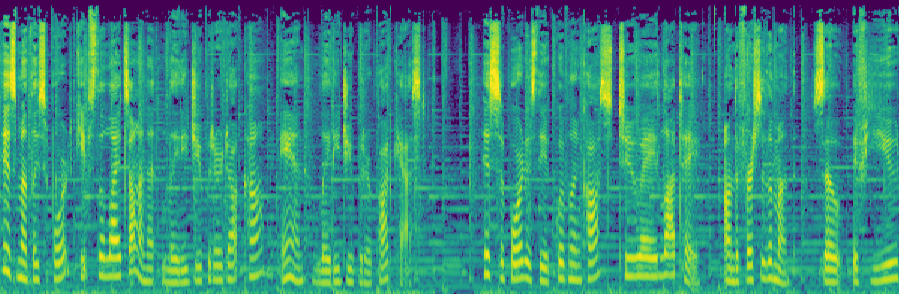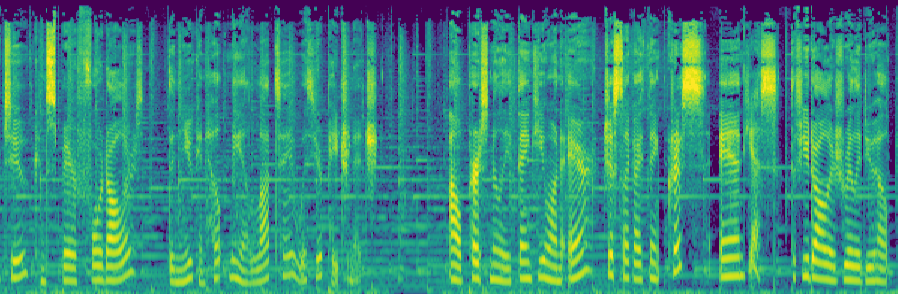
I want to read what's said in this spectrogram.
His monthly support keeps the lights on at ladyjupiter.com and Lady Jupiter Podcast. His support is the equivalent cost to a latte on the first of the month. So if you too can spare $4, then you can help me a latte with your patronage. I'll personally thank you on air, just like I thank Chris, and yes, the few dollars really do help.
